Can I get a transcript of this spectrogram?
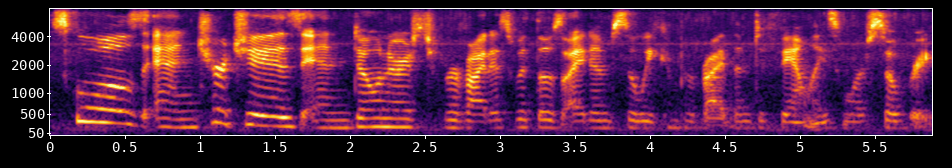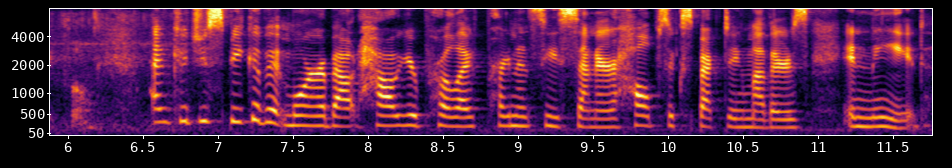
schools and churches and donors to provide us with those items so we can provide them to families, and we're so grateful. And could you speak a bit more about how your pro life pregnancy center helps expecting mothers in need?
